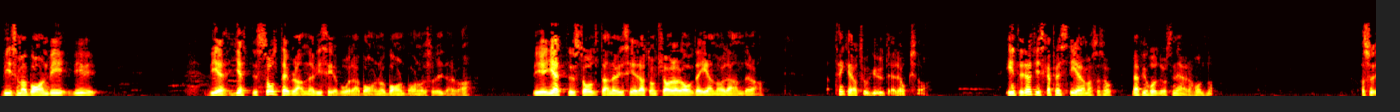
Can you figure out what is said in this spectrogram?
vi som har barn vi, vi vi är jättestolta ibland när vi ser våra barn och barnbarn och så vidare va? Vi är jättestolta när vi ser att de klarar av det ena och det andra. Jag tänker jag tror Gud är det också. Inte det att vi ska prestera massa saker men att vi håller oss nära honom. Alltså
